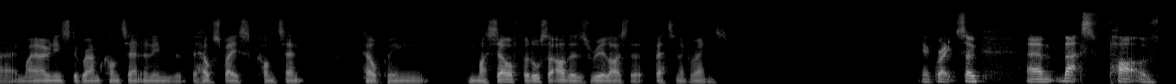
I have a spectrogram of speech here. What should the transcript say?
uh, in my own Instagram content and in the, the health space content, helping myself but also others realize that better never ends. Yeah, great. So um, that's part of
